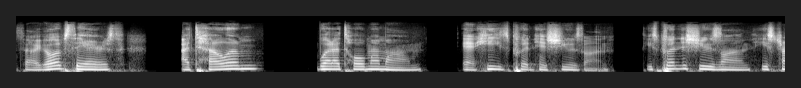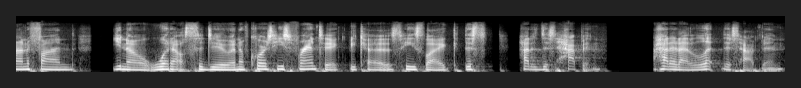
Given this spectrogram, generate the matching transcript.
So I go upstairs. I tell him what I told my mom, and he's putting his shoes on. He's putting his shoes on. He's trying to find, you know, what else to do. And of course, he's frantic because he's like, this, how did this happen? How did I let this happen?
